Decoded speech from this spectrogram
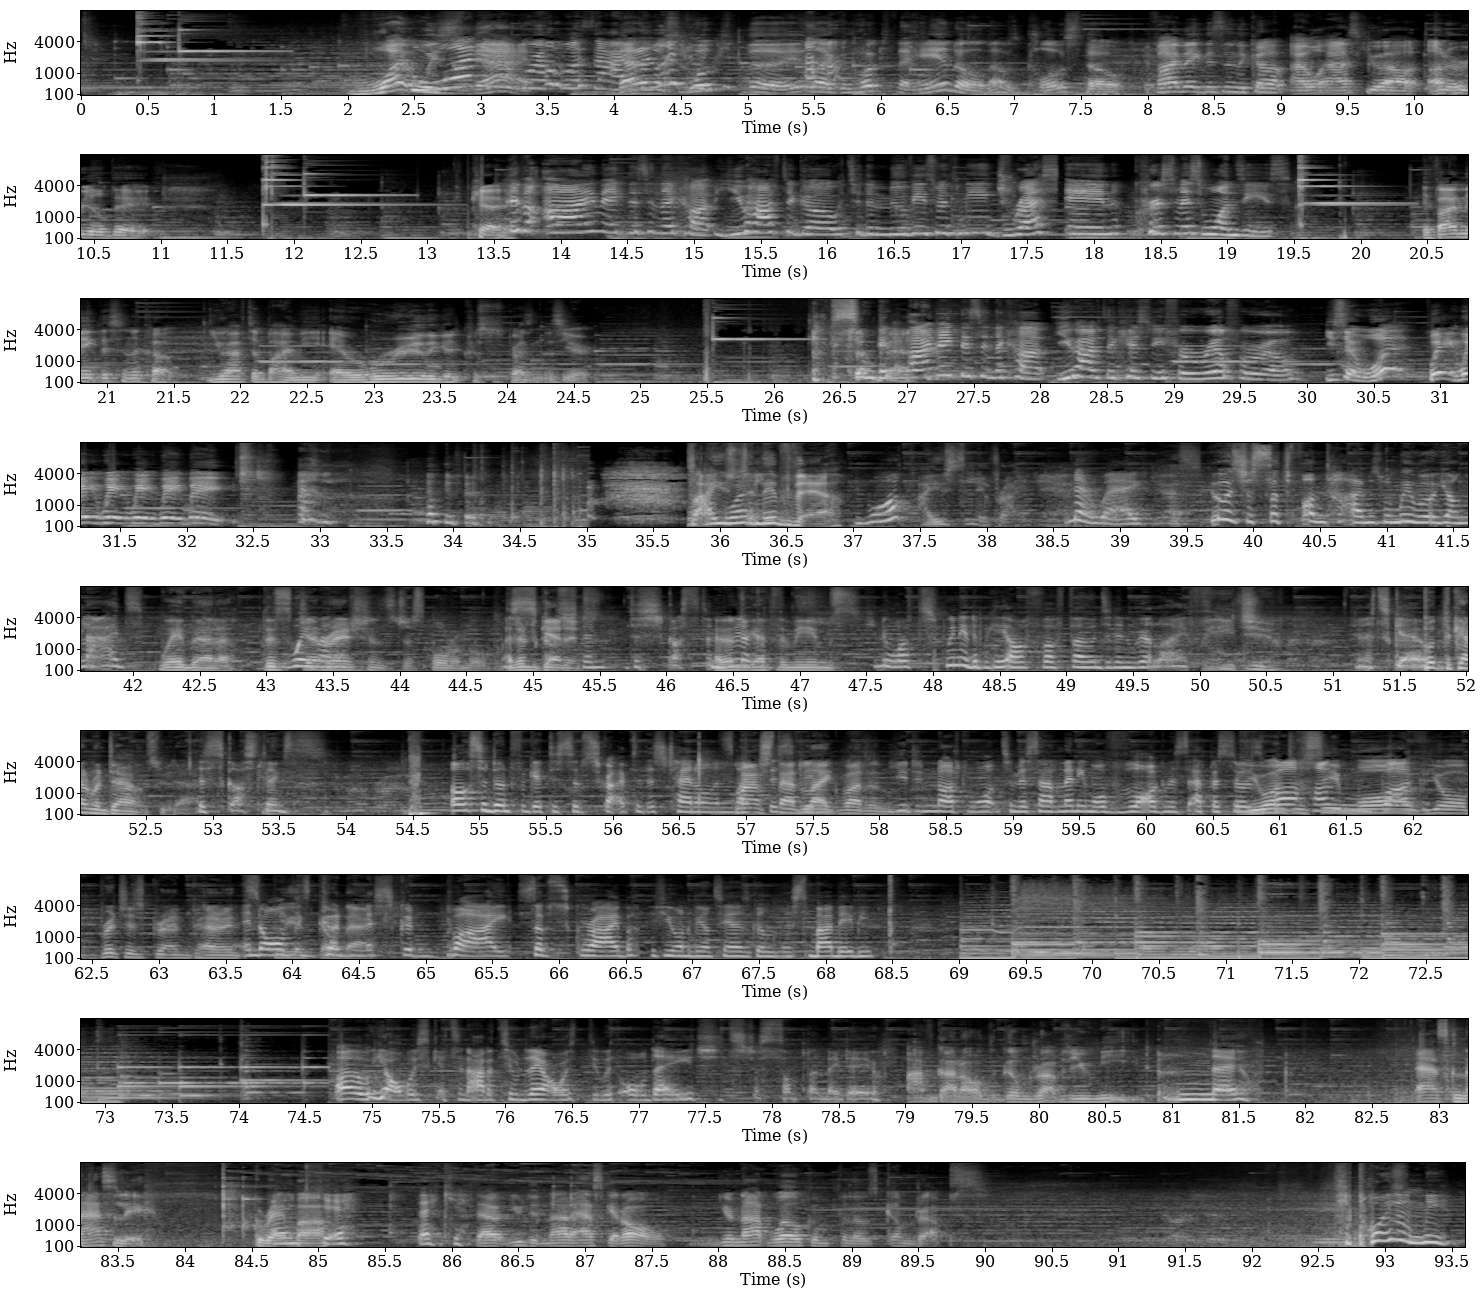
What was what that? in the world was that? That And, almost like- hooked the it like hooked the handle. That was close though. If I make this in the cup, I will ask you out on a real date. Okay. If I make this in the cup, you have to go to the movies with me dressed in Christmas onesies. If I make this in the cup, you have to buy me a really good Christmas present this year. so If. I make this in the cup, you have to kiss me for real, for real. you said what? Wait, wait, wait, wait, wait, wait. I used to live there. What? I used to live right there. No way. Yes. It was just such fun times when we were young lads. Way better. This Way better. generation's just horrible. I don't get it. Disgusting. Disgusting. I don't We get the memes. You know what? We need to be off our phones and in real life. We need to. Let's go. Put the camera down, sweetheart. Disgusting. Also, don't forget to subscribe to this channel and like Smash this that video. like button. You do not want to miss out on any more Vlogmas episodes. If you want Bah to see more of your British grandparents, and all the please come back. goodness. Goodbye. Subscribe if you want to be on Santa's good list. Bye, baby. Oh, he always gets an attitude. They always do with old age. It's just something they do. I've got all the gumdrops you need. Mm, no. Ask nicely, Grandma. Thank you. Thank you. You did not ask at all. You're not welcome for those gumdrops. He poisoned me.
